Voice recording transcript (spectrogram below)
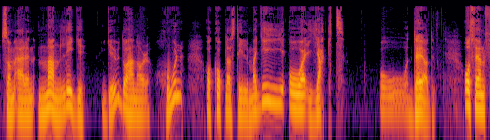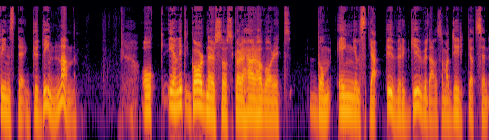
som är en manlig gud och han har horn och kopplas till magi och jakt och död. Och sen finns det gudinnan. Och enligt Gardner så ska det här ha varit de engelska urgudarna som har dyrkats sedan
